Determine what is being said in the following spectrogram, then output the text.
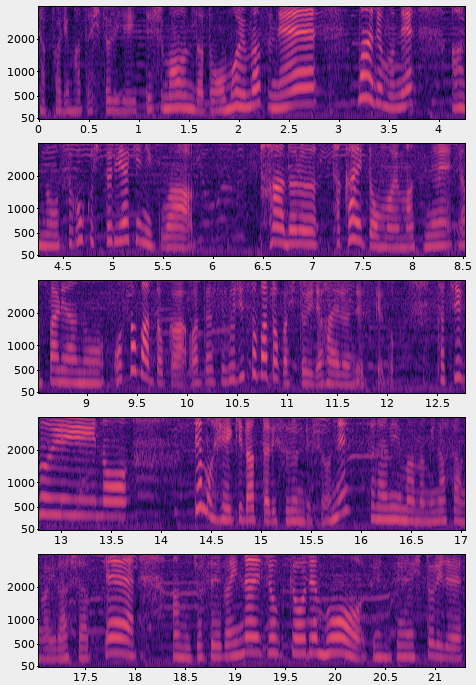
やっぱりまた1人で行ってしまうんだと思いますね。まあでもねあのすごく一人焼肉はハードル高いと思いますね。やっぱりあのお蕎麦とか私富士そばとか1人で入るんですけど立ち食いのでも平気だったりするんですよね。サラリーマンの皆さんがいらっしゃってあの女性がいない状況でも全然1人で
